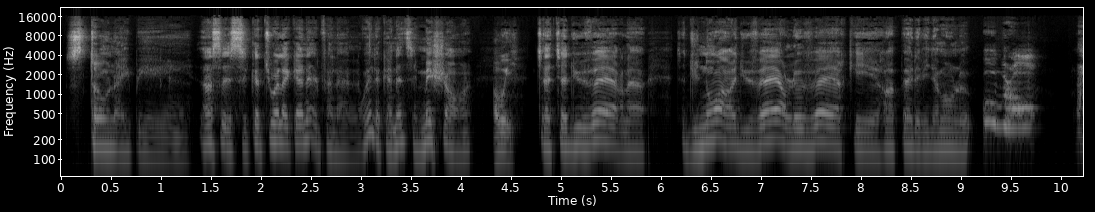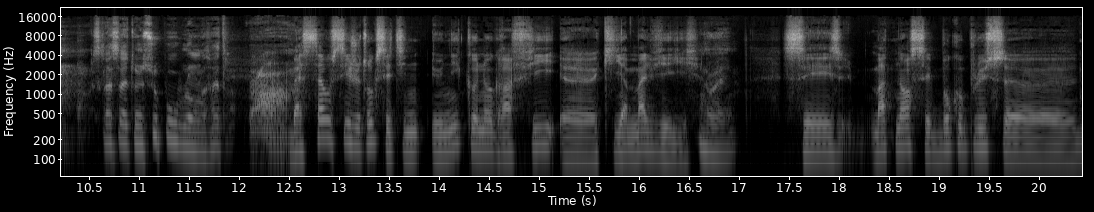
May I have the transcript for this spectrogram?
Stone IPA. Là, c'est quand tu vois la canette. Enfin, la, oui, la canette, c'est méchant. Hein. Ah oui. Tu as, du vert, là. Tu as du noir et du vert. Le vert qui rappelle évidemment le houblon. Parce que là, ça va être une soupe au houblon. Ça va être... Bah ça aussi, je trouve que c'est une, une iconographie euh, qui a mal vieilli. Ouais. C'est maintenant c'est beaucoup plus euh,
